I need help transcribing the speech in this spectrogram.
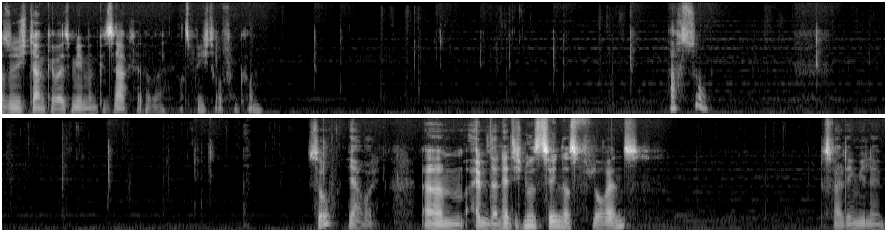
Also nicht danke, weil es mir jemand gesagt hat, aber jetzt bin ich drauf gekommen. Ach so. So? Jawohl. Ähm, dann hätte ich nur Szenen aus Florenz. Das war halt irgendwie lame.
